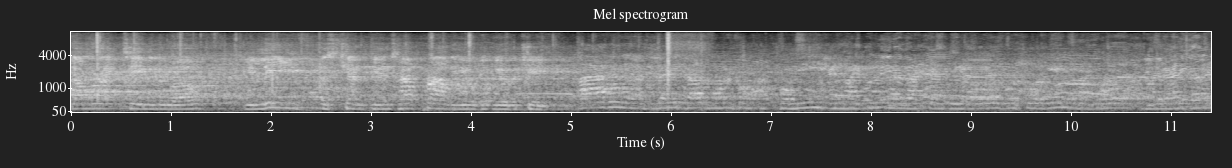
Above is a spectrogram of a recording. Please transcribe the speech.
number eight team in the world. You leave as champions. How proud are you of what you have achieved? I think it's a very proud moment for, for me and my team and my country. All goes to again my bowlers, my management.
